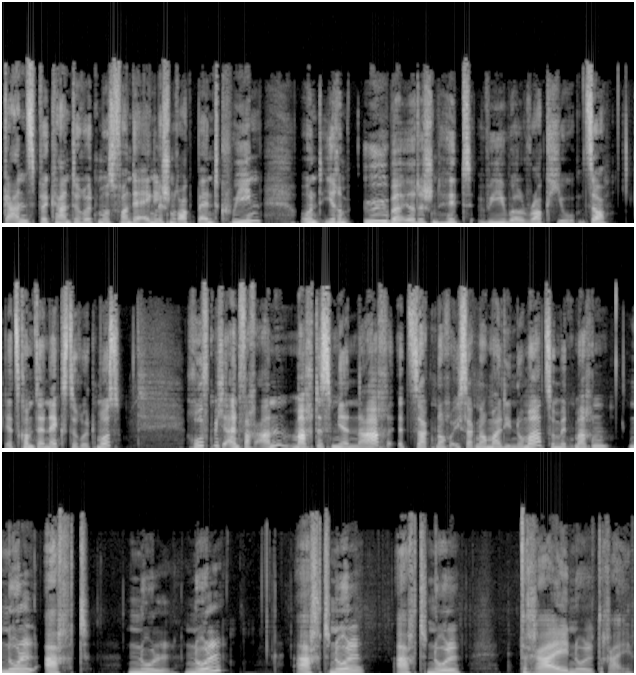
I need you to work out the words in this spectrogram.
ganz bekannte Rhythmus von der englischen Rockband Queen und ihrem überirdischen Hit We Will Rock You. So, jetzt kommt der nächste Rhythmus. Ruft mich einfach an, macht es mir nach. Jetzt sag noch, ich sag noch mal die Nummer zum Mitmachen. 0800 80 80 303.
